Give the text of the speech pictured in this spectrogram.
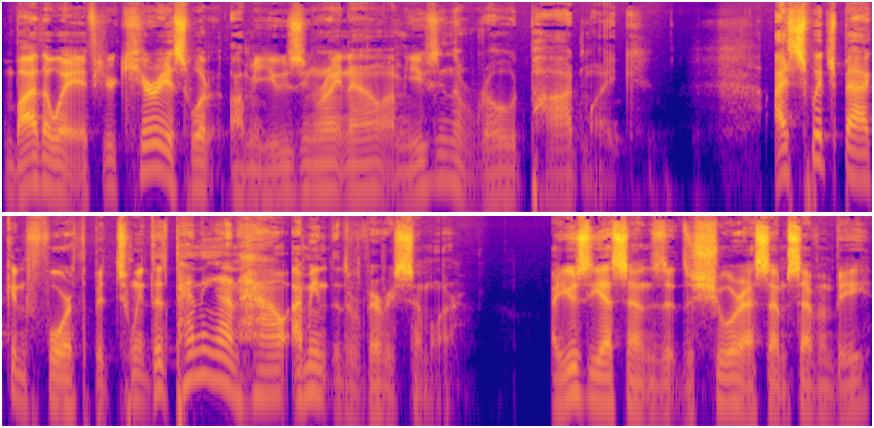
And by the way, if you're curious what I'm using right now, I'm using the Rode Pod mic. I switch back and forth between, depending on how, I mean, they're very similar. I use the SM, the Shure SM7B,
